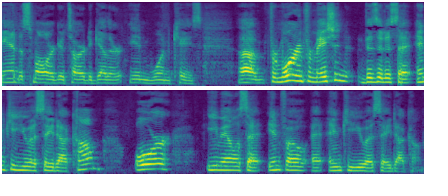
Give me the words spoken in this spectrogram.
and a smaller guitar together in one case. Um, for more information, visit us at enkiusa.com or email us at info at enkiusa.com.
